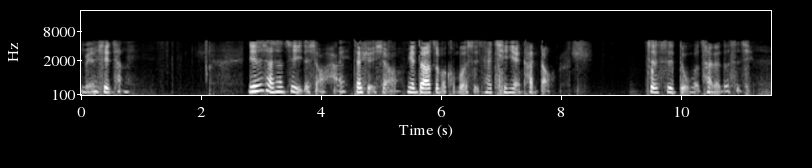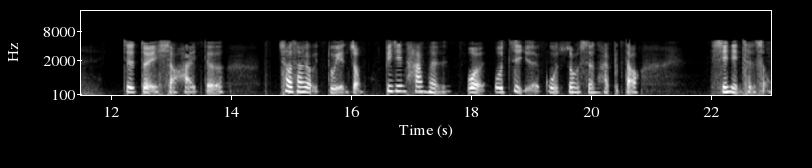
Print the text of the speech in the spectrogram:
命案现场。你能想象自己的小孩在学校面对到这么恐怖的事情，还亲眼看到？这是多么残忍的事情！这对小孩的创伤有多严重？毕竟他们，我我自己的国中生还不到心灵成熟，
